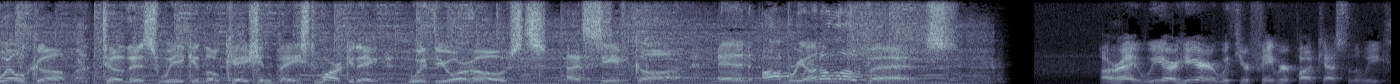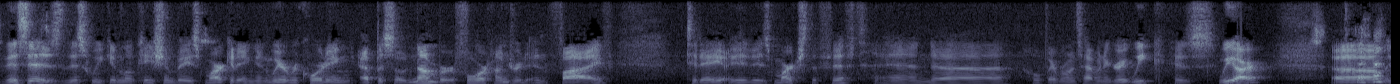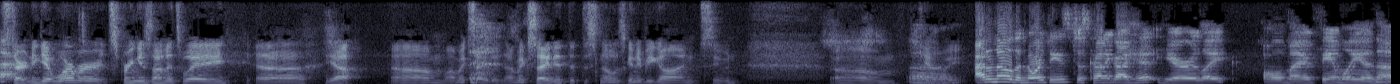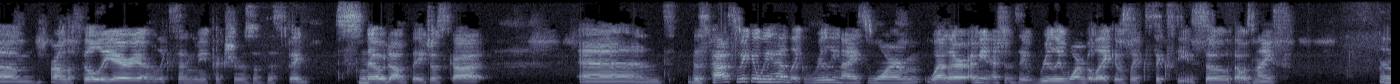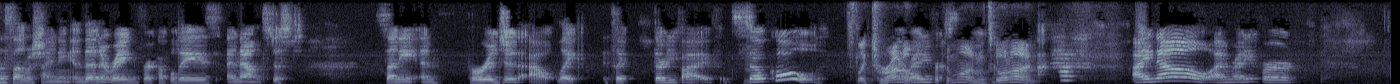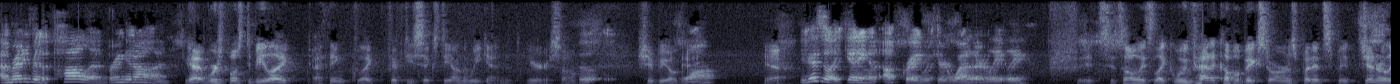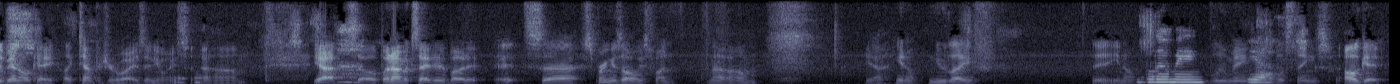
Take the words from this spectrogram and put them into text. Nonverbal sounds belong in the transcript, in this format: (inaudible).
Welcome to This Week in Location Based Marketing with your hosts, Asif Khan and Aubriana Lopez. All right, we are here with your favorite podcast of the week. This is This Week in Location Based Marketing, and we're recording episode number 405. Today it is March the 5th, and uh, hope everyone's having a great week because we are. Um, it's starting to get warmer. Spring is on its way. Uh, yeah, um, I'm excited. I'm excited that the snow is going to be gone soon. Um, can't Uh, wait. I don't know. The Northeast just kind of got hit here. Like all of my family and um, around the Philly area are like sending me pictures of this big snow dump they just got. And this past weekend we had like really nice warm weather. I mean, I shouldn't say really warm, but like it was like 60s, so that was nice. And the sun was shining. And then it rained for a couple days, and now it's just sunny and frigid out. Like it's like 35. It's so hmm. cold. It's like Toronto. for- Come on, what's going on? (laughs) I know. I'm ready for. I'm ready for the pollen. Bring it on. Yeah, we're supposed to be like I think like 50, 60 on the weekend here, so Ooh, should be okay. wow. Yeah, You guys are like getting an upgrade with your weather lately. It's it's always like we've had a couple big storms, but it's it's generally been okay, like temperature wise, anyways. Um, yeah, so but I'm excited about it. It's uh, spring is always fun. Um, yeah, you know, new life, you know, Blooming. blooming, Yeah. all those things. All good.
